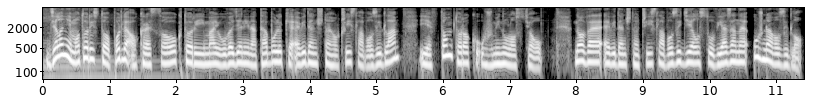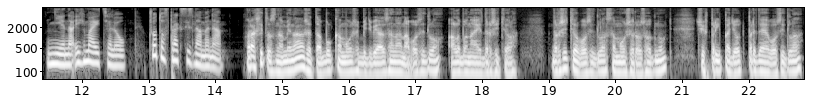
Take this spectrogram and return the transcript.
Delenie motoristov podľa okresov, ktorí majú uvedený na tabuľke evidenčného čísla vozidla, je v tomto roku už minulosťou. Nové evidenčné čísla vozidiel sú viazané už na vozidlo, nie na ich majiteľov. Čo to v praxi znamená? V praxi to znamená, že tabulka môže byť viazaná na vozidlo alebo na jej držiteľa. Držiteľ vozidla sa môže rozhodnúť, či v prípade odpredaja vozidla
